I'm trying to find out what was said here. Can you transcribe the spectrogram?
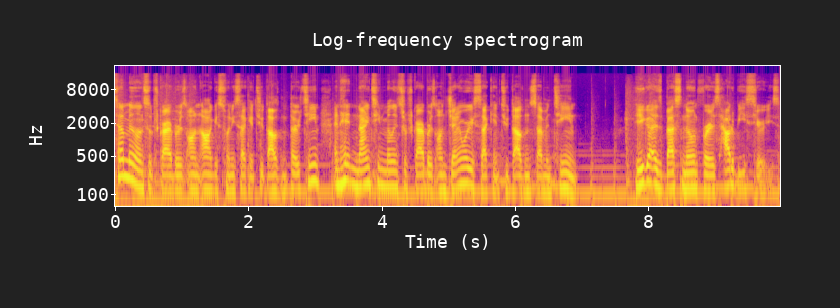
10 million subscribers on August 22, 2013, and hit 19 million subscribers on January 2, 2017. Higa is best known for his How to Be series,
